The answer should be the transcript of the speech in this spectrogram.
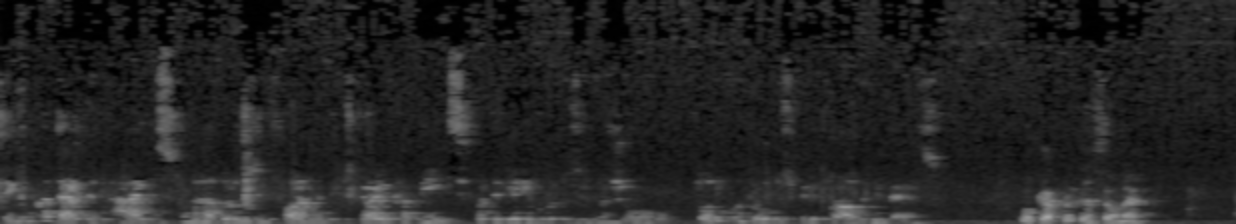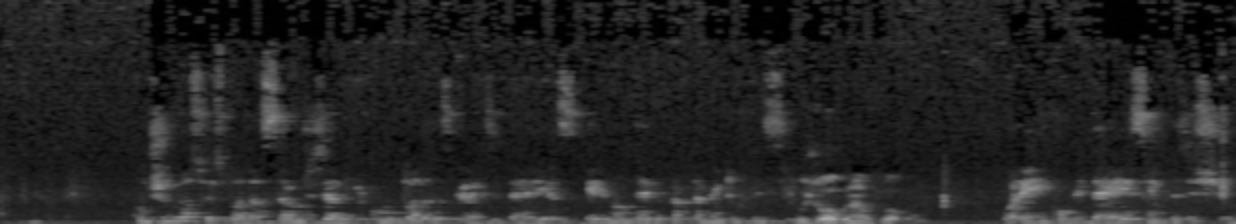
Sem nunca dar detalhes, o narrador nos informa de que, teoricamente, se poderia reproduzir no jogo todo o conteúdo espiritual do universo. Qual que é a pretensão, né? Continua sua explanação dizendo que, como todas as grandes ideias, ele não teve propriamente um princípio. O jogo, né? O jogo. Porém, como ideia, sempre existiu.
